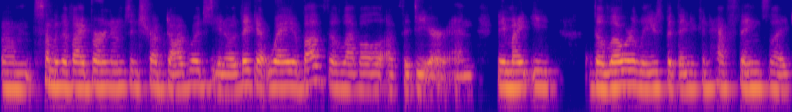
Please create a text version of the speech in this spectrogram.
um, some of the viburnums and shrub dogwoods, you know, they get way above the level of the deer and they might eat the lower leaves, but then you can have things like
